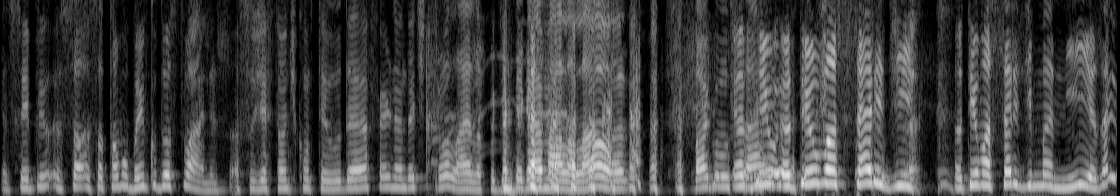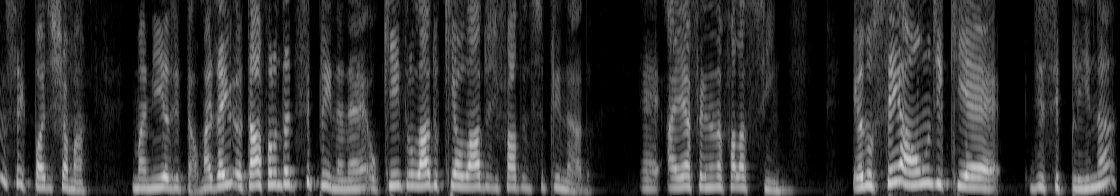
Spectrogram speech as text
Eu sempre, eu só, eu só tomo banho com duas toalhas. A sugestão de conteúdo é a Fernanda te trollar. Ela podia pegar a mala lá, ó, bagunçar. Eu tenho, eu tenho uma série de. Eu tenho uma série de manias, aí não sei o que pode chamar. Manias e tal. Mas aí eu tava falando da disciplina, né? O que entra o lado que é o lado de fato disciplinado. É, aí a Fernanda fala assim: eu não sei aonde que é disciplina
